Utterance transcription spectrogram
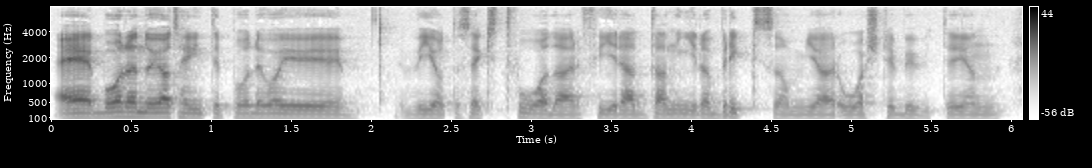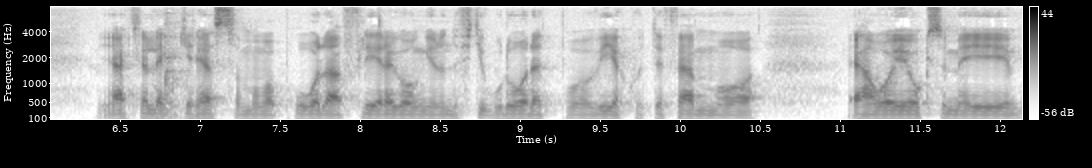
eh, både ändå jag tänkte på, det var ju V862 där, fyra Danilo Brick som gör årsdebut. Det är ju en jäkla läcker häst som man var på där flera gånger under fjolåret på V75 och Eh, han var ju också med i,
